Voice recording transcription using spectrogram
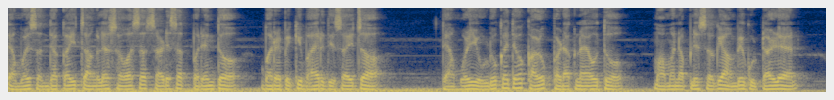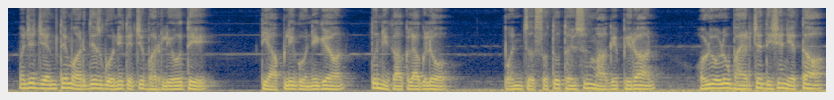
त्यामुळे संध्याकाळी चांगल्या सव्वा सात साडेसातपर्यंत बऱ्यापैकी बाहेर दिसायचा. त्यामुळे एवढं काय तेव्हा काळोख फडाक नाही होतं. मामान आपले सगळे आंबे गुटाळल्यान म्हणजे जेमतेम अर्धीच गोणी त्याची भरली होती. ती आपली गोणी घेऊन तो निघाक लागलो. पण जसं तो थंयसून मागे फिरान हळूहळू बाहेरच्या दिशेन येता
